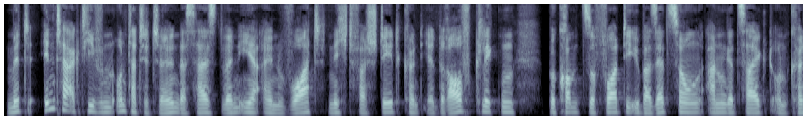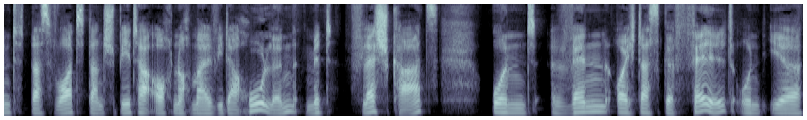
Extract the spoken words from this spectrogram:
mit interaktiven Untertiteln. Das heißt, wenn ihr ein Wort nicht versteht, könnt ihr draufklicken, bekommt sofort die Übersetzung angezeigt und könnt das Wort dann später auch nochmal wiederholen mit Flashcards. Und wenn euch das gefällt und ihr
